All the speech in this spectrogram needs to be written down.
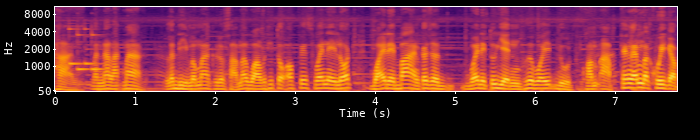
ถ่าน มันน่ารักมาก และดีมากๆ คือเราสามารถวางไว้ที่โต๊ะออฟฟิศไว้ในรถ ไว้ในบ้านก็จะไว้ในตู้เย็นเพื่อไว้ดูดความอับถ้างั้นมาคุยกับ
